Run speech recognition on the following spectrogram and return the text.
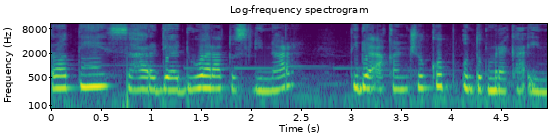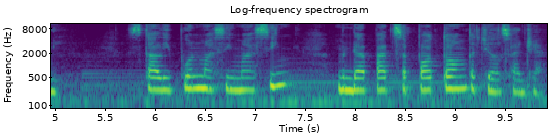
Roti seharga 200 dinar tidak akan cukup untuk mereka ini, sekalipun masing-masing mendapat sepotong kecil saja.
